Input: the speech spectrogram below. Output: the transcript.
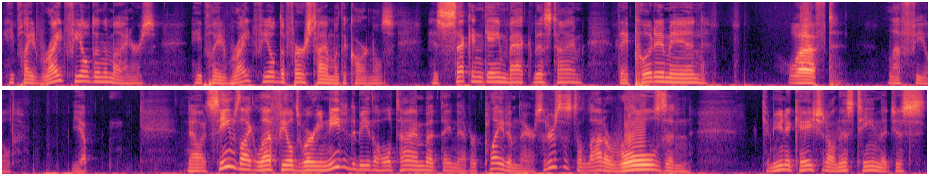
He played right field in the minors. He played right field the first time with the Cardinals. His second game back this time, they put him in Left. left field. Yep. Now it seems like left field's where he needed to be the whole time, but they never played him there. So there's just a lot of roles and communication on this team that just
